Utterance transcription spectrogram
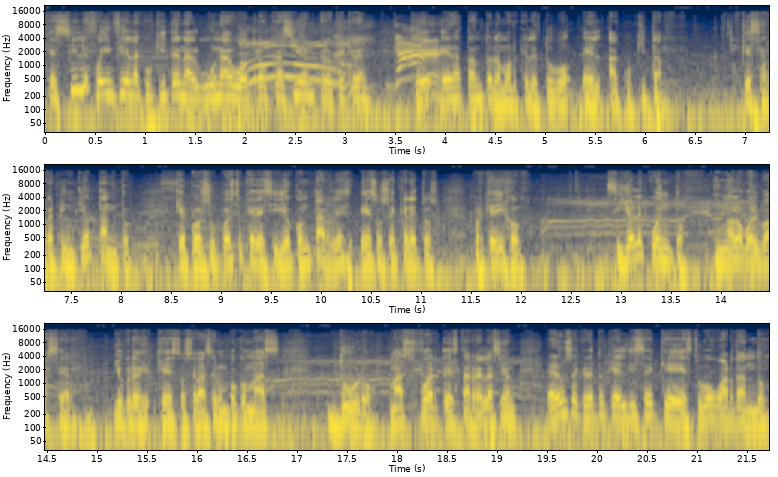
que sí le fue infiel a Cuquita en alguna u otra ocasión, pero ¿qué creen? Que era tanto el amor que le tuvo él a Cuquita que se arrepintió tanto que por supuesto que decidió contarles esos secretos, porque dijo, si yo le cuento y no lo vuelvo a hacer, yo creo que esto se va a hacer un poco más duro, más fuerte esta relación. Era un secreto que él dice que estuvo guardando,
